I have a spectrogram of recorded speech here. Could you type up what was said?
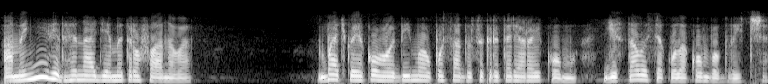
А мені від Геннадія Митрофанова, батько якого обіймав посаду секретаря райкому, дісталося кулаком в обличчя.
